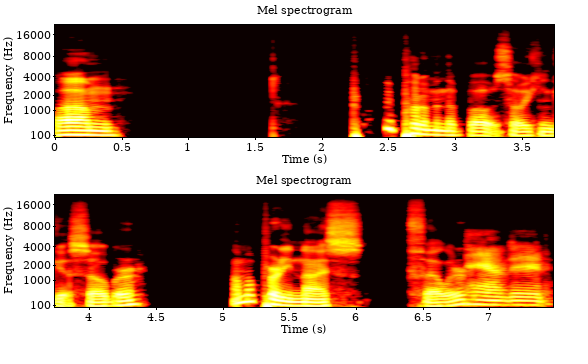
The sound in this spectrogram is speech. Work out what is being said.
um, probably put him in the boat so he can get sober. I'm a pretty nice feller. Damn, dude,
